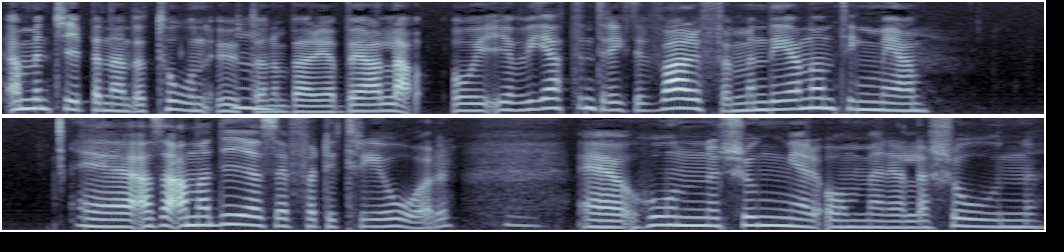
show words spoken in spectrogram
ja, men typ en enda ton utan Mm. att börja böla. Och jag vet inte riktigt varför, men det är någonting med Eh, alltså Anna Diaz är 43 år. Mm. Eh, hon sjunger om en relation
